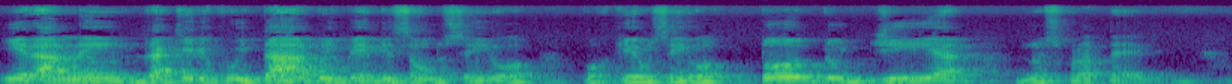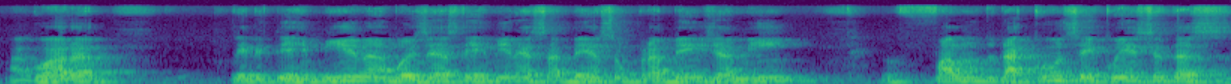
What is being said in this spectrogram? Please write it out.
ir além daquele cuidado e permissão do Senhor, porque o Senhor todo dia nos protege. Agora, ele termina, Moisés termina essa bênção para Benjamim, falando da consequência das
